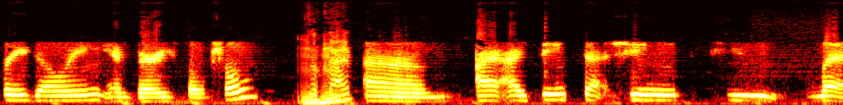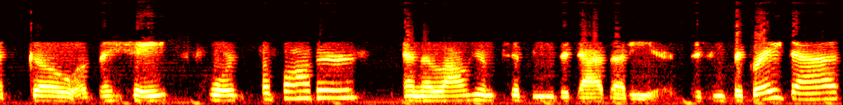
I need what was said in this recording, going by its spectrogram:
free going, and very social. Okay. Um, I, I think that she needs to let go of the hate towards the father and allow him to be the dad that he is. If he's a great dad,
